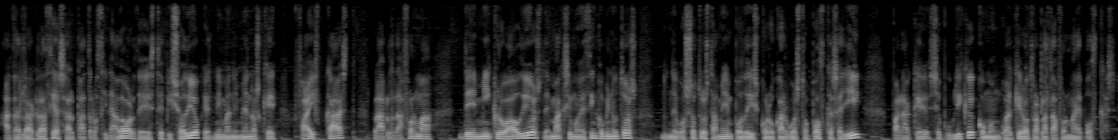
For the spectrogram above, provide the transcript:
a dar las gracias al patrocinador de este episodio, que es ni más ni menos que Fivecast, la plataforma de microaudios de máximo de 5 minutos, donde vosotros también podéis colocar vuestro podcast allí para que se publique como en cualquier otra plataforma de podcast.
